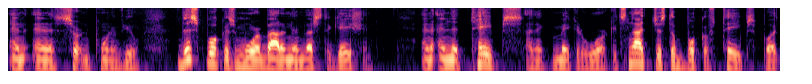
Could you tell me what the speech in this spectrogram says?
and, and a certain point of view. This book is more about an investigation, and, and the tapes I think make it work. It's not just a book of tapes, but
